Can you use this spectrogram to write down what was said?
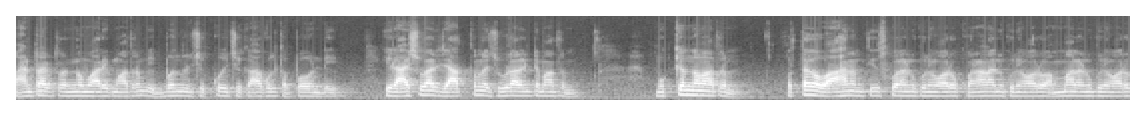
కాంట్రాక్ట్ రంగం వారికి మాత్రం ఇబ్బందులు చిక్కులు చికాకులు తప్పవండి. ఈ రాశి వారి జాతకంలో చూడాలంటే మాత్రం ముఖ్యంగా మాత్రం కొత్తగా వాహనం తీసుకోవాలనుకునేవారు కొనాలనుకునేవారు అమ్మాలనుకునేవారు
